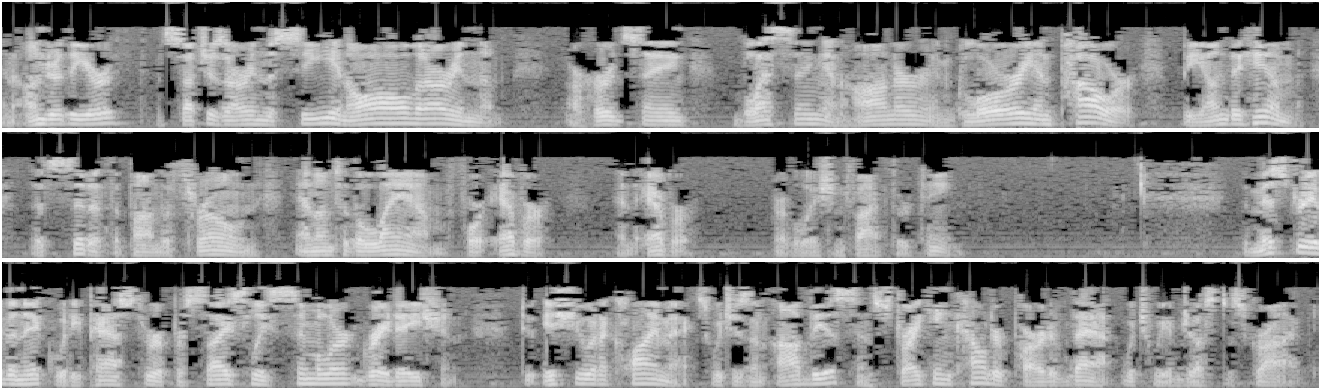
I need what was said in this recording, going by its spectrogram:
and under the earth, and such as are in the sea and all that are in them, are heard saying, Blessing and honor and glory and power be unto him that sitteth upon the throne and unto the Lamb for ever and ever. Revelation 5:13. The mystery of iniquity passed through a precisely similar gradation to issue in a climax which is an obvious and striking counterpart of that which we have just described.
